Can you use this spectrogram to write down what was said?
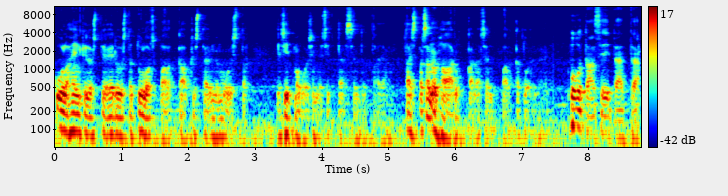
kuulla henkilöstön eduista, tulospalkkauksista ynnä muista. Ja sitten mä voisin esittää sen, tota, ja, tai sitten mä sanon haarukkana sen palkkatoiveen. Puhutaan siitä, että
